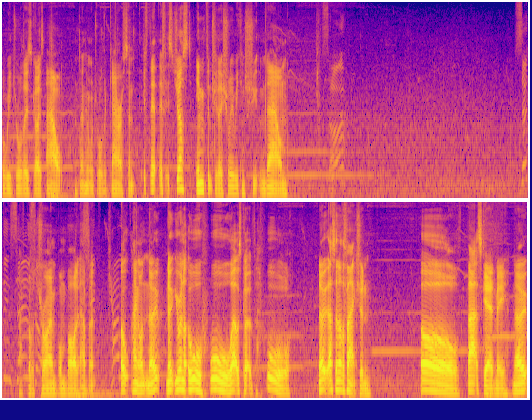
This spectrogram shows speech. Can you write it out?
Will we draw those guys out? I don't think we'll draw the garrison. If if it's just infantry, though, surely we can shoot them down. Sir? Set in I've got to sail, try and bombard it, haven't. Oh, hang on. No, no, you're on. A, oh, oh, that was good. Oh, no, that's another faction. Oh, that scared me. No,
